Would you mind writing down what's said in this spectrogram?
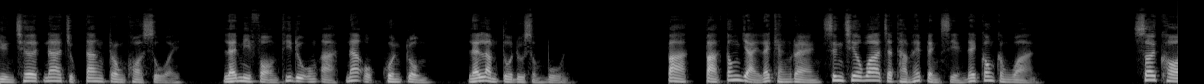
ยืนเชิดหน้าจุกตั้งตรงคอสวย และมีฟอร์มที่ดูองอาจหน้าอกควรกลม และลำตัวดูสมบูรณ์ ปากปากต้องใหญ่และแข็งแรง ซึ่งเชื่อว่าจะทำให้เปล่งเสียงได้ก้องกังวาน สร้อยคอ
